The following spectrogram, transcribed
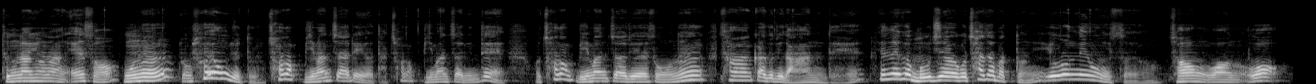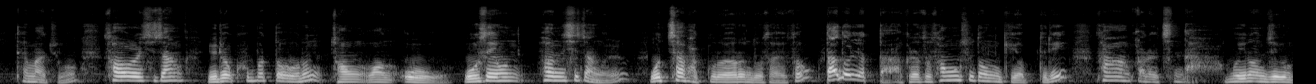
등락 현황에서 오늘 좀 소형주들 천억 미만짜리예요. 다 천억 미만짜리인데 어, 천억 미만짜리에서 오늘 상한가들이 나왔는데 얘네가 뭐지 하고 찾아봤더니 이런 내용이 있어요. 정원워 테마주 서울시장 유력 후보 떠오른 정원오 오세훈 현 시장을 5차 밖으로 여론조사에서 따돌렸다. 그래서 성수동 기업들이 상한가를 친다. 뭐 이런 지금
